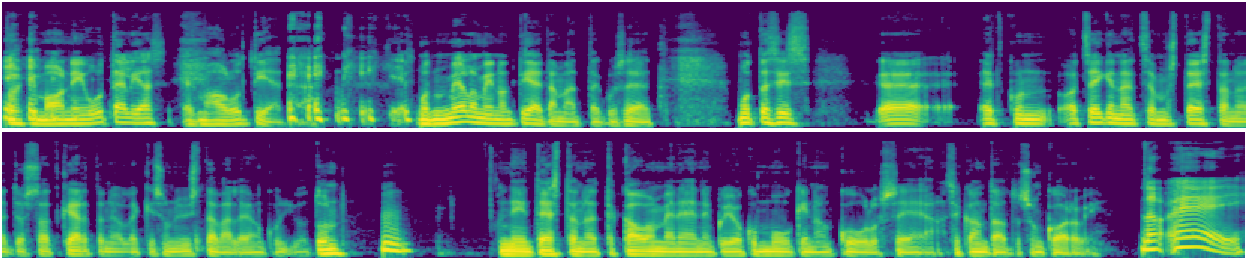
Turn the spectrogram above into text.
Toki mä oon niin utelias, että mä haluan tietää. niin. Mutta mieluummin on tietämättä kuin se, että... Mutta siis, äh, että kun oot sä ikinä semmoista testannut, että jos sä oot kertonut jollekin sun ystävälle jonkun jutun, Mm. niin testannut, että kauan menee ennen kuin joku muukin on kuullut sen ja se kantautuu sun korviin. No ei.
